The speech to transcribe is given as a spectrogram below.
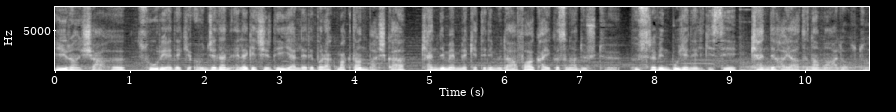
İran Şahı Suriye'deki önceden ele geçirdiği yerleri bırakmaktan başka kendi memleketini müdafaa kaygısına düştü. Hüsrev'in bu yenilgisi kendi hayatına mal oldu.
